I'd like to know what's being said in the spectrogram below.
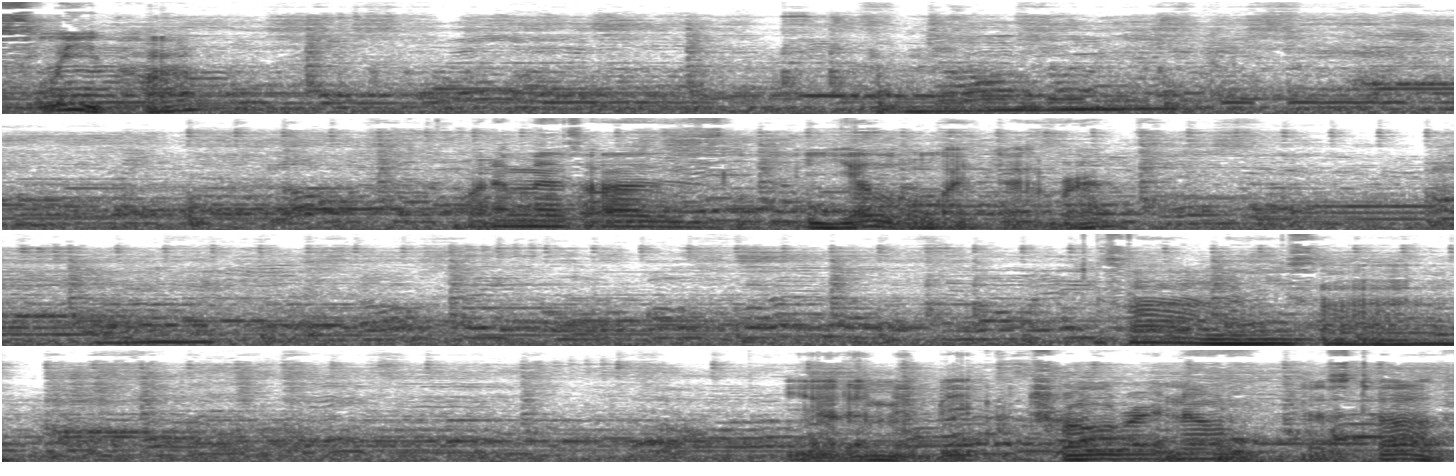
Sleep, huh? Why that man's eyes yellow like that, bruh? Man. It's on. Yeah, that may be a control right now. That's tough.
